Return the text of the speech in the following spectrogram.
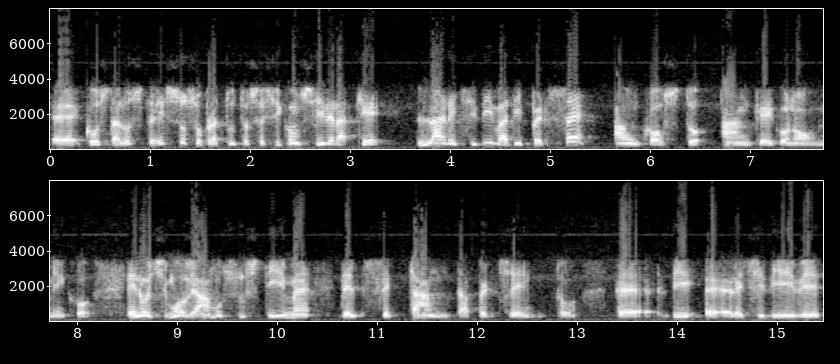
eh, costa lo stesso, soprattutto se si considera che la recidiva di per sé ha un costo anche economico e noi ci muoviamo su stime del 70% eh, di eh, recidivi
